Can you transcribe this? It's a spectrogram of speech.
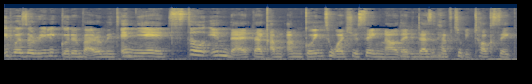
it was a really good environment, and yet still in that, like I'm, I'm going to what you're saying now that it doesn't have to be toxic.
